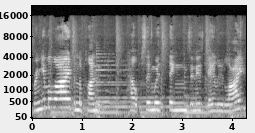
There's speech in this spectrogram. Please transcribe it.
bring him alive and the plant helps him with things in his daily life.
